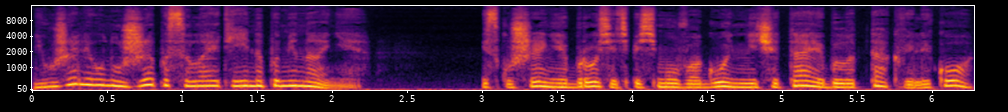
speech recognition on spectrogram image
Неужели он уже посылает ей напоминание?» Искушение бросить письмо в огонь, не читая, было так велико,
